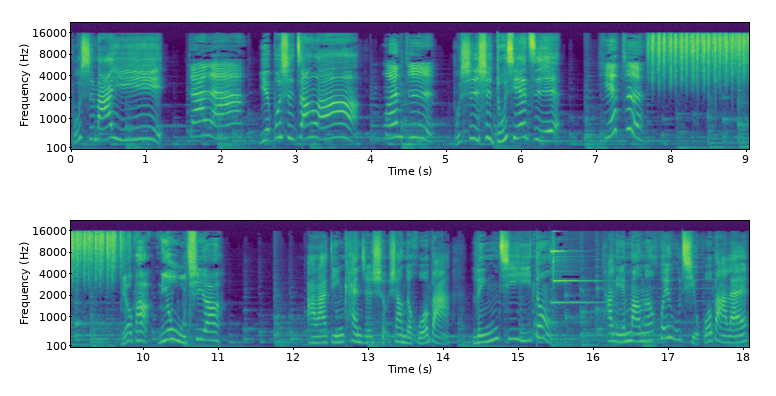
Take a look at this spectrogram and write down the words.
不是蚂蚁，蟑螂，也不是蟑螂，蚊子，不是，是毒蝎子。蝎子，不要怕，你有武器啊！阿拉丁看着手上的火把，灵机一动，他连忙呢挥舞起火把来。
